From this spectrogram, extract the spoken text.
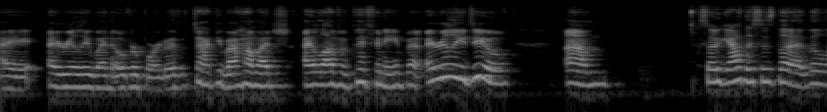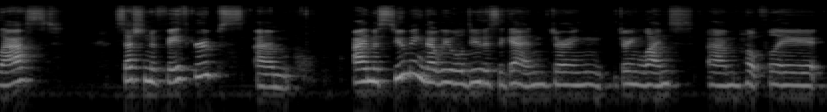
I I really went overboard with talking about how much I love Epiphany, but I really do. Um, so yeah, this is the the last session of faith groups. Um, I'm assuming that we will do this again during during Lent. Um, hopefully,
